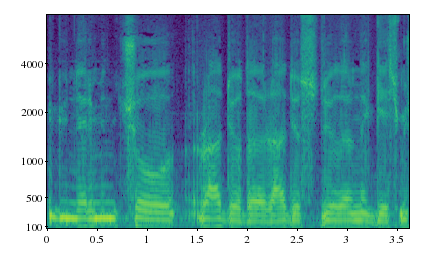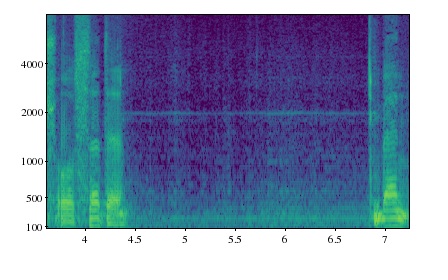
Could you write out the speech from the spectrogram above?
günlerimin çoğu radyoda, radyo stüdyolarına geçmiş olsa da ben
